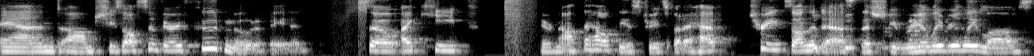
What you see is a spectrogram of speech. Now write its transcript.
and um, she's also very food motivated. So I keep, they're not the healthiest treats, but I have treats on the desk that she really, really loves.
